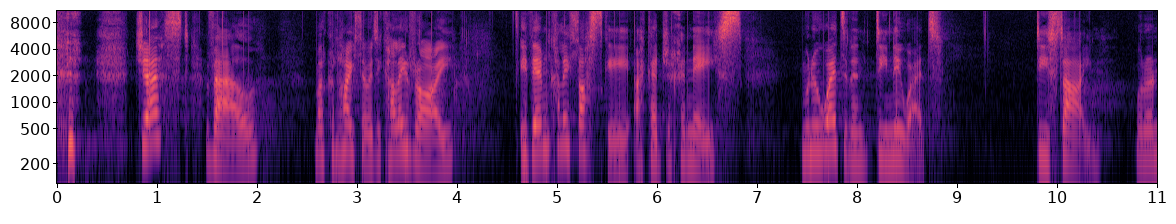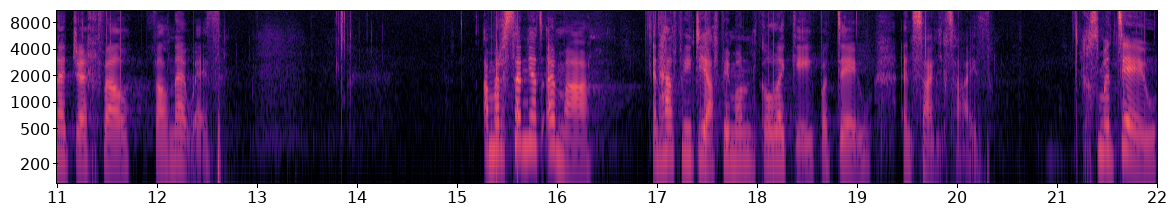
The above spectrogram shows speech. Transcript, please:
just fel mae'r cynhoesau wedi cael ei roi i ddim cael ei llosgu ac edrych yn neis, maen nhw wedyn yn diniwed, di-sain. Maen nhw'n edrych fel, fel newydd. A mae'r syniad yma yn helpu ni deall beth mae'n golygu bod Dyw yn sanctaidd. Achos mae Dyw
